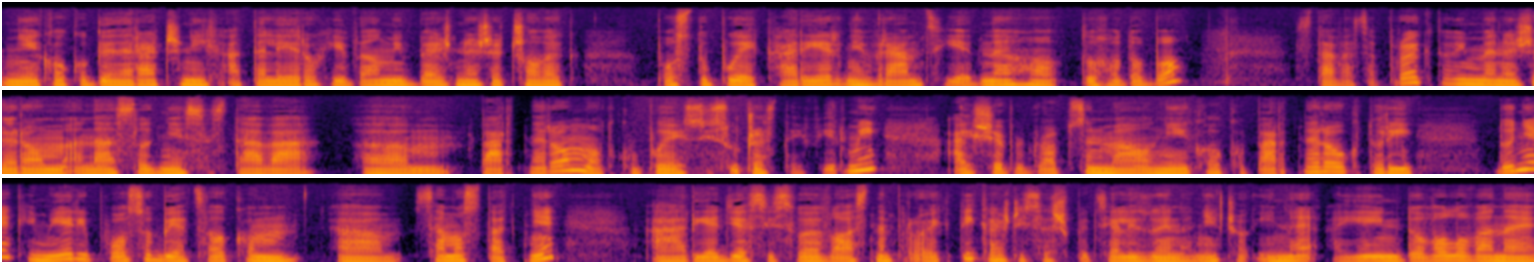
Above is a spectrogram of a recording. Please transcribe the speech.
niekoľko generačných ateliéroch je veľmi bežné, že človek postupuje kariérne v rámci jedného dlhodobo, stáva sa projektovým manažerom a následne sa stáva um, partnerom, odkupuje si súčasť tej firmy. Aj Shepard Robson mal niekoľko partnerov, ktorí do nejakej miery pôsobia celkom um, samostatne a riadia si svoje vlastné projekty, každý sa špecializuje na niečo iné a je im dovolované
